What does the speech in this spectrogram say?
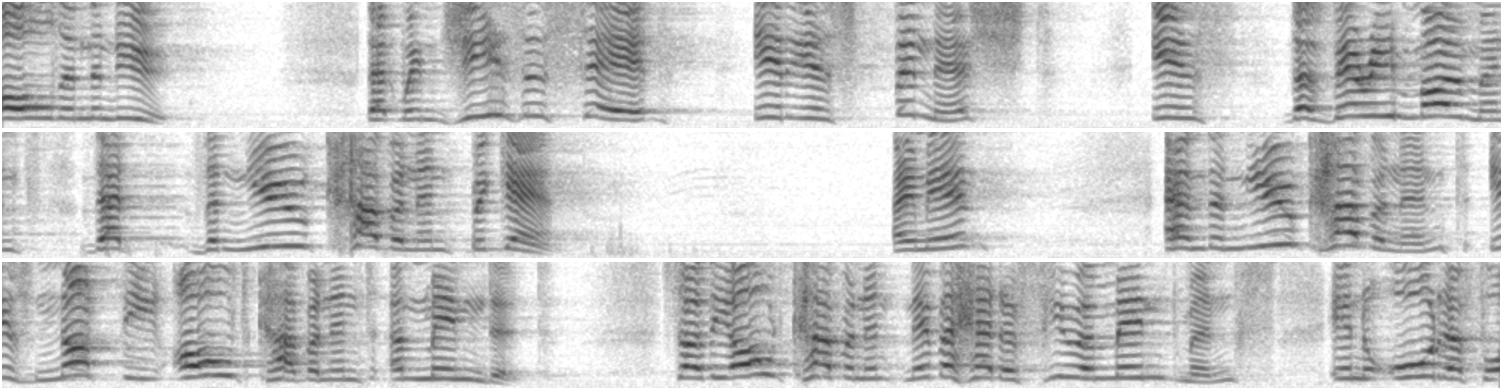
old and the new? That when Jesus said, It is finished, is the very moment that the new covenant began. Amen? And the new covenant is not the old covenant amended. So the old covenant never had a few amendments in order for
